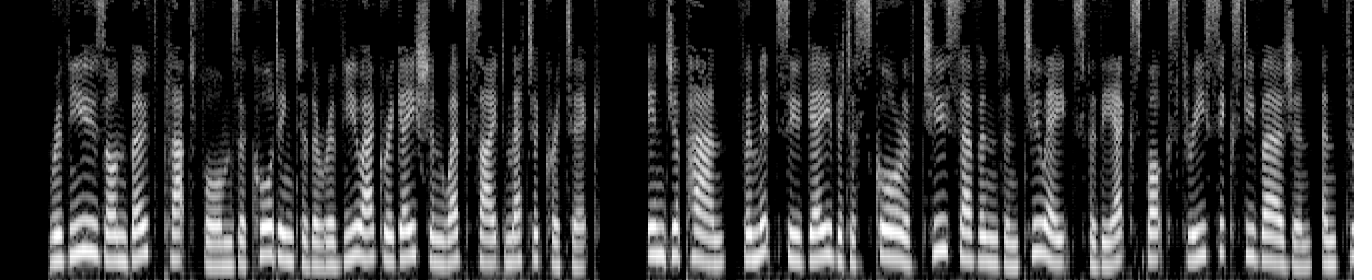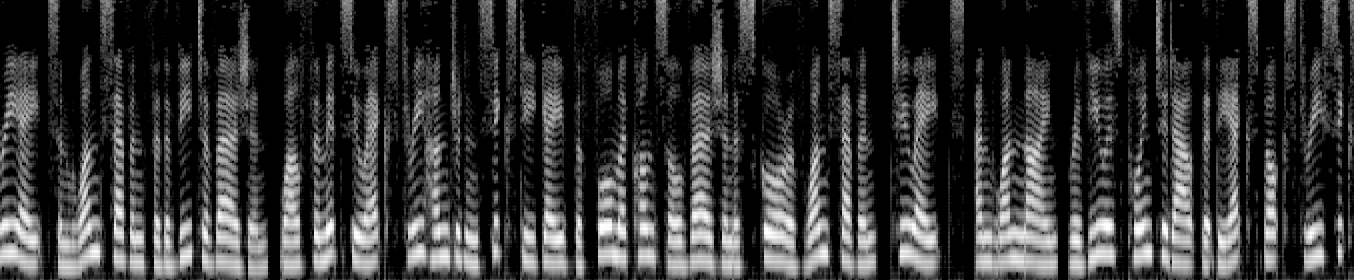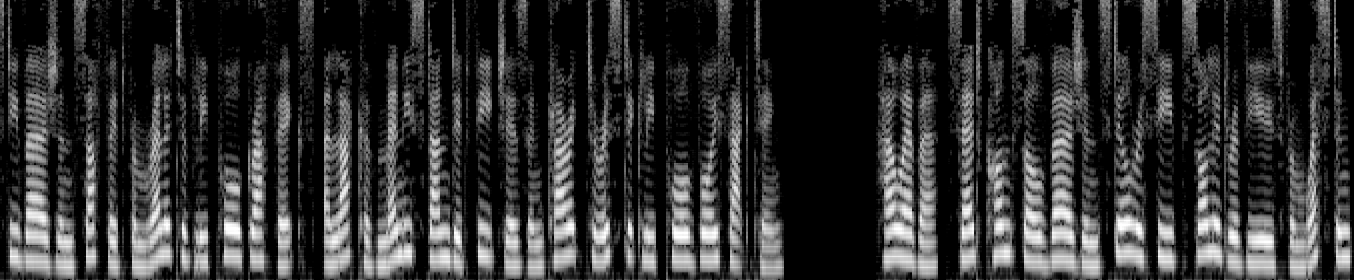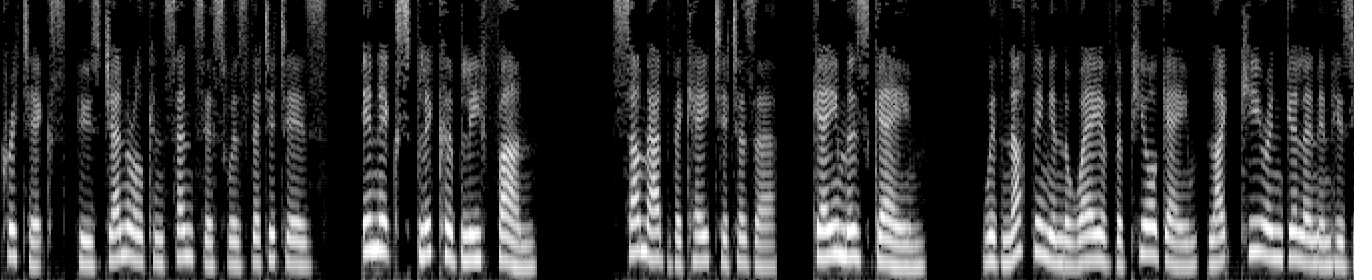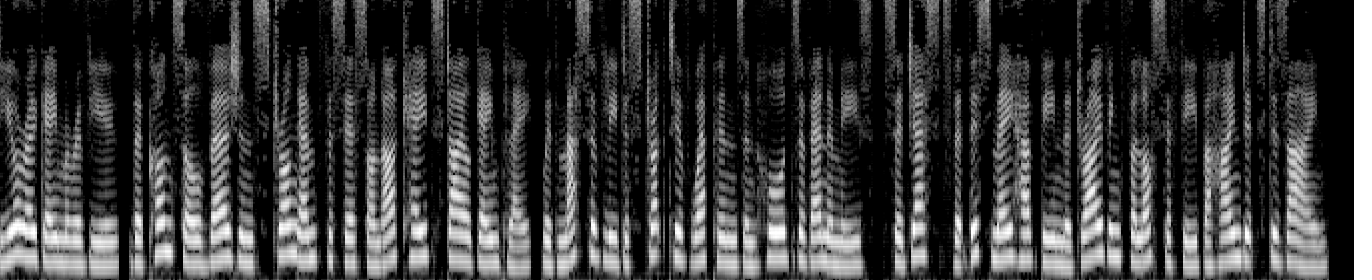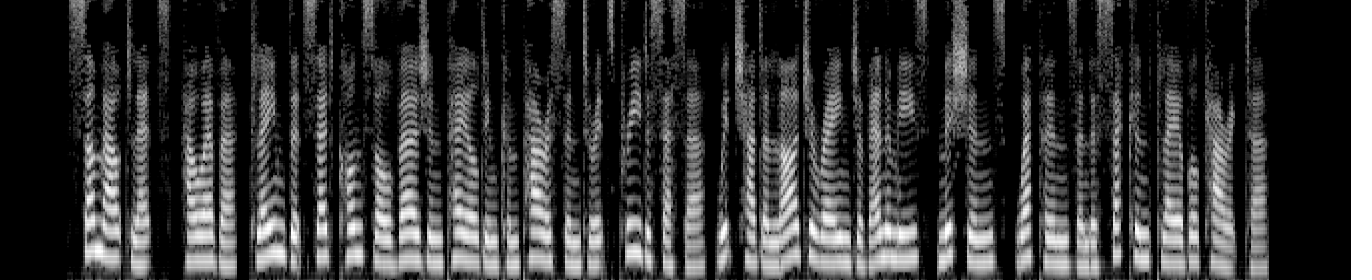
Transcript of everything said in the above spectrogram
Reviews on both platforms according to the review aggregation website Metacritic. In Japan, Famitsu gave it a score of two sevens and two eights for the Xbox 360 version, and three eights and one seven for the Vita version, while Famitsu X360 gave the former console version a score of one seven, two eights, and one nine. Reviewers pointed out that the Xbox 360 version suffered from relatively poor graphics, a lack of many standard features and characteristically poor voice acting. However, said console version still received solid reviews from Western critics, whose general consensus was that it is inexplicably fun. Some advocate it as a gamer's game, with nothing in the way of the pure game, like Kieran Gillen in his Eurogamer review, the console version's strong emphasis on arcade-style gameplay, with massively destructive weapons and hordes of enemies, suggests that this may have been the driving philosophy behind its design. Some outlets, however, claimed that said console version paled in comparison to its predecessor, which had a larger range of enemies, missions, weapons and a second playable character.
